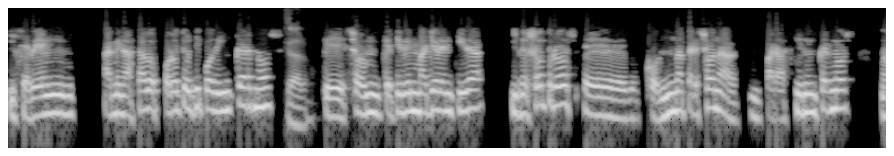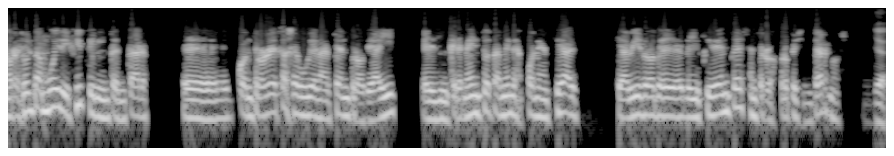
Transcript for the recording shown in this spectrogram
y se ven amenazados por otro tipo de internos que son que tienen mayor entidad. Y nosotros eh, con una persona para 100 internos nos resulta muy difícil intentar eh, controlar esa seguridad en el centro. De ahí el incremento también exponencial que ha habido de, incidentes entre los propios internos. Ya.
